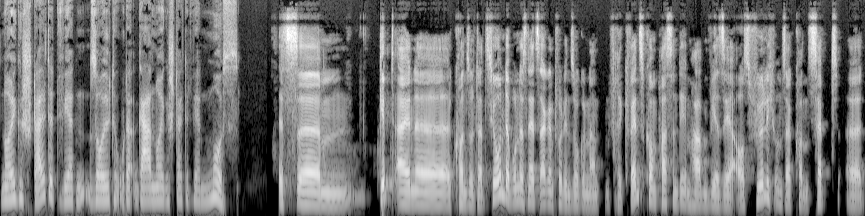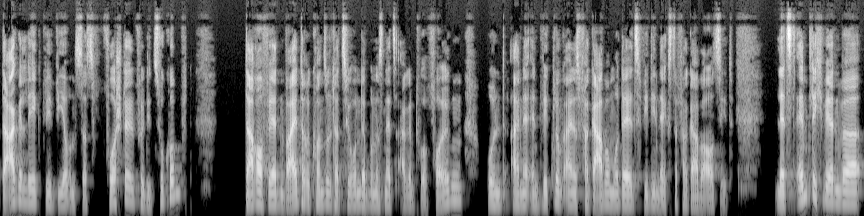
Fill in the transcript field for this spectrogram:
neu gestaltet werden sollte oder gar neu gestaltet werden muss? Es ähm, gibt eine Konsultation der Bundesnetzagentur, den sogenannten Frequenzkompass, in dem haben wir sehr ausführlich unser Konzept äh, dargelegt, wie wir uns das vorstellen für die Zukunft. Darauf werden weitere Konsultationen der Bundesnetzagentur folgen und eine Entwicklung eines Vergabemodells, wie die nächste Vergabe aussieht. Letztendlich werden wir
